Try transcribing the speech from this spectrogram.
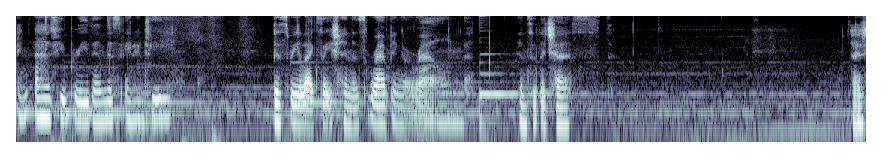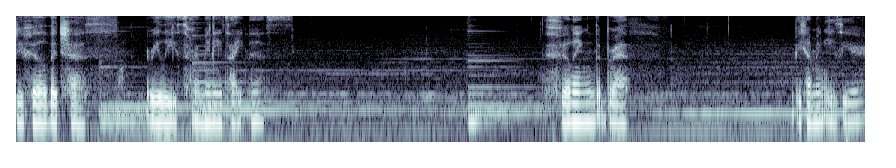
And as you breathe in this energy, this relaxation is wrapping around into the chest. As you feel the chest release from any tightness. Feeling the breath becoming easier.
